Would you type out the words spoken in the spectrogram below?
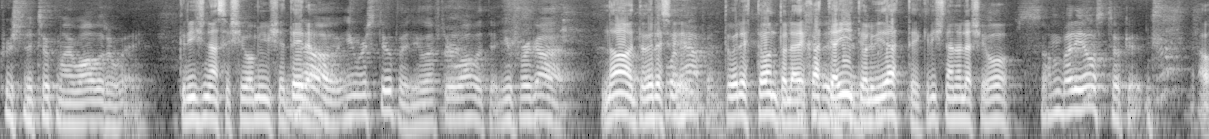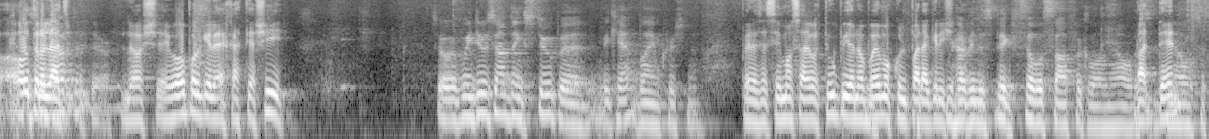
Krishna took my wallet away. Krishna se llevó mi billetera. No, you were stupid. You left your wallet there. You forgot. No, tú eres, eh, tú eres tonto, la dejaste ahí, te olvidaste. Krishna no la llevó. Somebody else took it. Otro la, lo llevó porque la dejaste allí. So if we do something stupid, we can't blame Krishna. Pero si hacemos algo estúpido no podemos culpar a We're Krishna. having this big philosophical analysis. But then- analysis.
